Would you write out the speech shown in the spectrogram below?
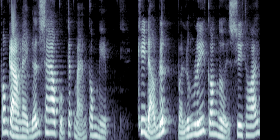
Phong trào này đến sau cuộc cách mạng công nghiệp, khi đạo đức và luân lý con người suy thoái.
